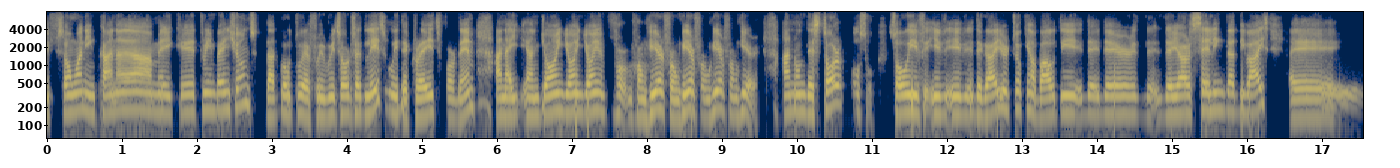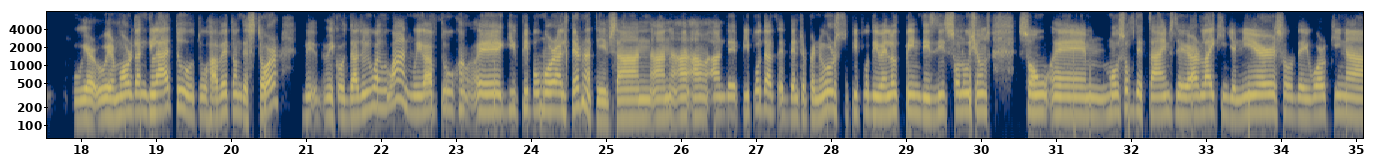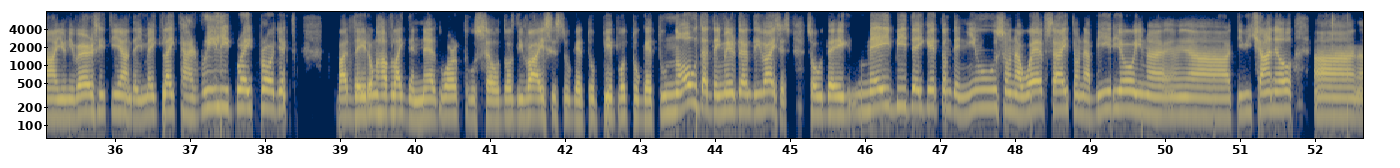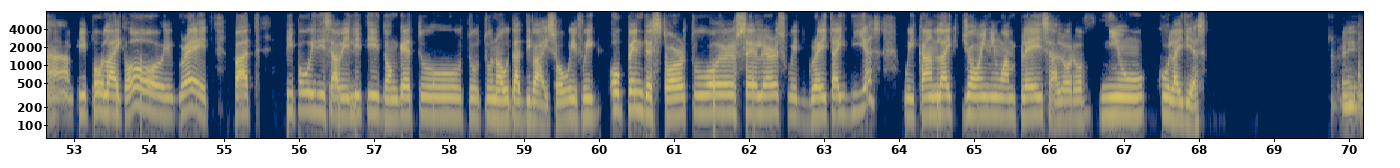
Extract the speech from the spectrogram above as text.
if someone in Canada make uh, three inventions that go to a free resource at least with the credits for them, and I and join join join from, from here from here from here from here, and on the store also. So if if, if the guy you're talking about the, the they they are selling that device. We are we are more than glad to to have it on the store because that's what we want. We have to uh, give people more alternatives and and and, and the people that the entrepreneurs, people developing these these solutions. So um, most of the times they are like engineers or they work in a university and they make like a really great project but they don't have like the network to sell those devices to get to people to get to know that they made their devices so they maybe they get on the news on a website on a video in a, in a tv channel and uh, people like oh great but people with disability don't get to, to, to know that device. So if we open the store to other sellers with great ideas, we can like join in one place a lot of new cool ideas. Great.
